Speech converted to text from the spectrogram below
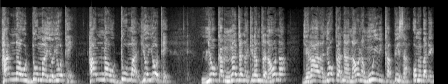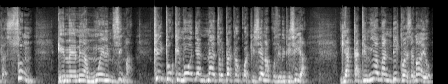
hamna huduma yoyote hamna huduma yoyote. Nyoka mng'ata na kila mtu anaona jeraha la nyoka na anaona mwili kabisa umebadilika. Sumu imeenea mwili mzima. Kitu kimoja nachotaka kuhakikishia na kuthibitishia yakatimia maandiko yasemayo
